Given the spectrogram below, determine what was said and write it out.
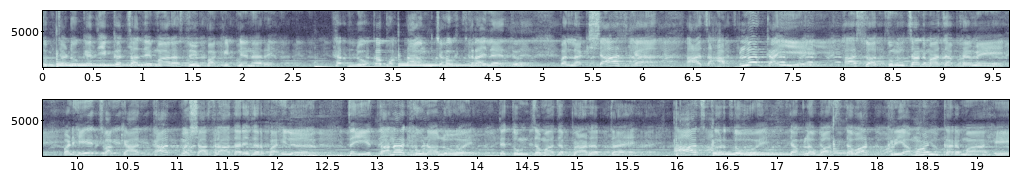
तुमच्या डोक्यात एकच चालले महाराज तुम्ही पाकिट नेणार आहे. तर लोक फक्त आमच्या वक्त राहिला येतो पण लक्षात घ्या आज आपलं काही आहे हा स्वाद तुमचा आणि माझा भ्रम आहे. पण हेच वाक्य अध्यात्मशास्त्र आधारे जर पाहिलं तर येताना घेऊन आलोय ते तुमचं माझं प्रारब्ध आहे. आज करतोय ते आपलं वास्तवात क्रियामान कर्म आहे.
